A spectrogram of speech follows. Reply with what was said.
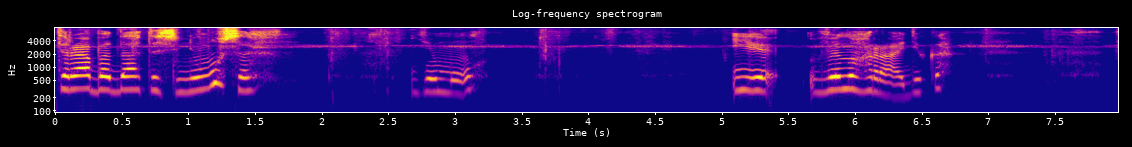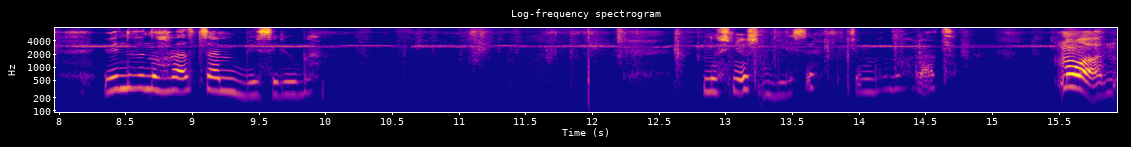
треба дати снюса йому і виноградика. Він виноград сам більше любить. Ну, снюс більше, ніж виноград. Ну ладно.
